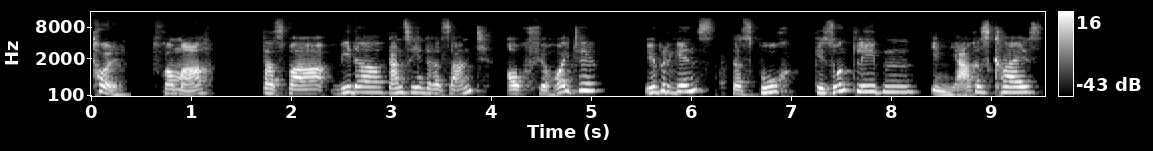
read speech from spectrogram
Toll, Frau Ma, das war wieder ganz interessant, auch für heute. Übrigens, das Buch Gesund leben im Jahreskreis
